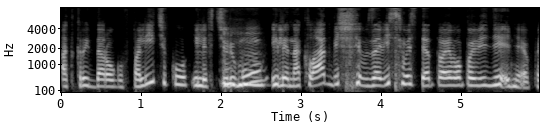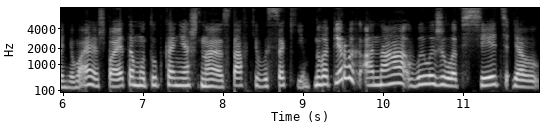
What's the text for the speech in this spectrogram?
открыть дорогу в политику или в тюрьму, угу. или на кладбище, в зависимости от твоего поведения, понимаешь? Поэтому тут, конечно, ставки высоки. Ну, во-первых, она выложила в сеть, я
